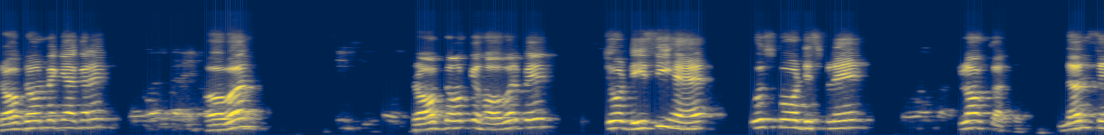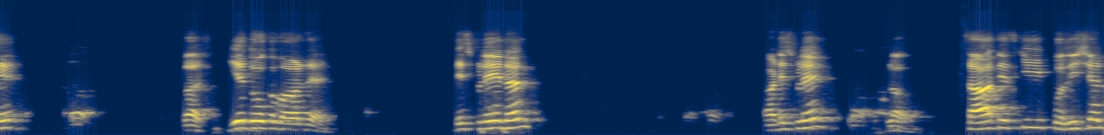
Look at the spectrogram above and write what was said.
ड्रॉप डाउन में क्या करें? होवर ड्रॉप डाउन के होवर पे जो डीसी है, उसको डिस्प्ले ब्लॉक कर दो। नन से। बस, ये दो कमांड है। डिस्प्ले नन और डिस्प्ले ब्लॉक साथ इसकी पोजीशन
